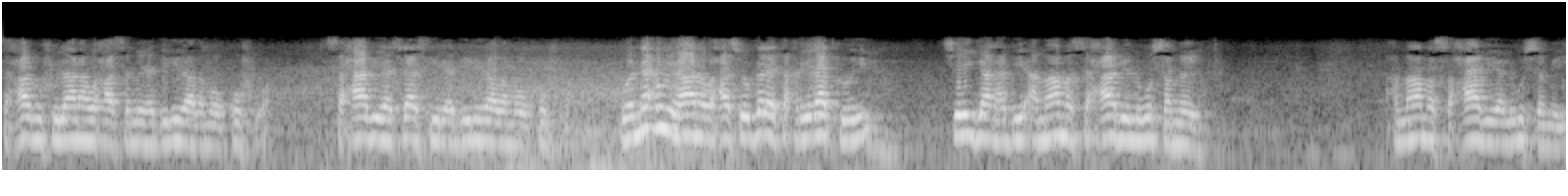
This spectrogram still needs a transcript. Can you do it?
صحaabi fulana waxaa sameeyey hadilidaada mawquuf صaxaabiga saas yiri hadilidaada mawquuf wanaxwihaana waxaa soo gelaya taqriiraadkoodii shaygan haddii amaama صaxaabi lagu sameeyo amaama saxaabiga lagu sameeyey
